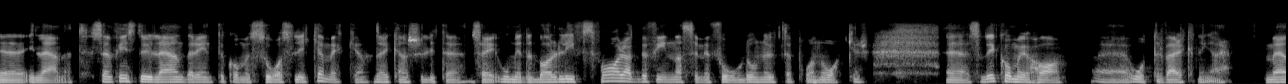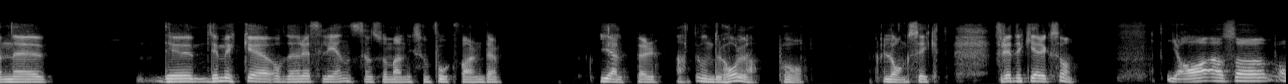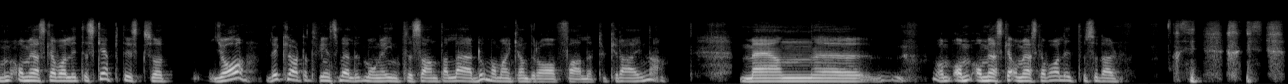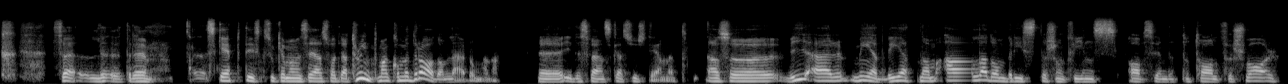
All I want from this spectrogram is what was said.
Eh, I länet. Sen finns det ju län där det inte kommer sås lika mycket, där det kanske är lite säg, omedelbar livsfara att befinna sig med fordon ute på en åker. Eh, så det kommer ju ha eh, återverkningar. Men det, det är mycket av den resiliensen som man liksom fortfarande hjälper att underhålla på lång sikt. Fredrik Eriksson? Ja, alltså om, om jag ska vara lite skeptisk så ja, det är klart att det finns väldigt många intressanta lärdomar man kan dra av fallet Ukraina. Men eh, om, om, om, jag ska, om jag ska vara lite sådär så, lite eh, skeptisk så kan man väl säga så att jag tror inte man kommer dra de lärdomarna. Eh, I det svenska systemet. Alltså, vi är medvetna om alla de brister som finns avseende totalförsvar.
